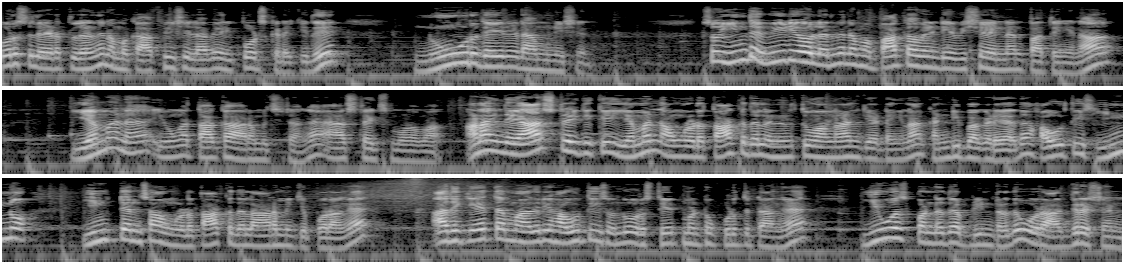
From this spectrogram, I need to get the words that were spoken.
ஒரு சில இடத்துலேருந்து நமக்கு அஃபிஷியலாகவே ரிப்போர்ட்ஸ் கிடைக்குது. நூறு கைடட் ஆம்னிஷன் ஸோ இந்த வீடியோவிலேருந்து நம்ம பார்க்க வேண்டிய விஷயம் என்னன்னு பார்த்தீங்கன்னா யமனை இவங்க தாக்க ஆரம்பிச்சிட்டாங்க ஏர் ஸ்ட்ரைக்ஸ் மூலமாக ஆனால் இந்த ஏர் ஸ்ட்ரைக்குக்கு யமன் அவங்களோட தாக்குதலை நிறுத்துவாங்களான்னு கேட்டிங்கன்னா கண்டிப்பாக கிடையாது. ஹவுத்தீஸ் இன்னும் இன்டென்ஸாக அவங்களோட தாக்குதலை ஆரம்பிக்க போகிறாங்க அதுக்கேற்ற மாதிரி ஹவுத்தீஸ் வந்து ஒரு ஸ்டேட்மெண்ட்டும் கொடுத்துட்டாங்க. யூஎஸ் பண்ணது அப்படின்றது ஒரு அக்ரஷன்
